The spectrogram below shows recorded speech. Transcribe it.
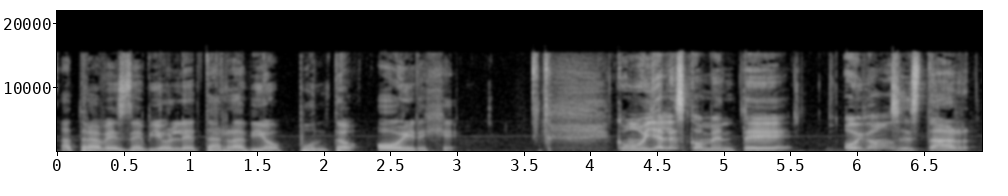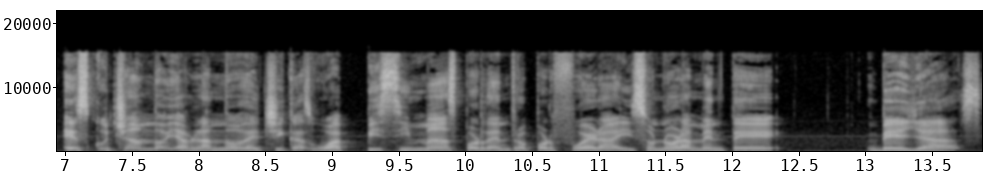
a través de violetaradio.org. Como ya les comenté, hoy vamos a estar escuchando y hablando de chicas guapísimas por dentro, por fuera y sonoramente bellas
